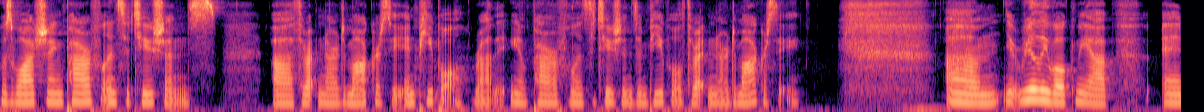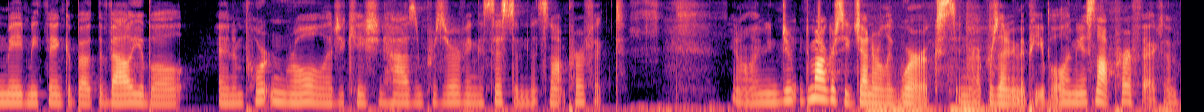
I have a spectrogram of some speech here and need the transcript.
was watching powerful institutions uh, threaten our democracy and people, rather, you know, powerful institutions and people threaten our democracy. Um, it really woke me up and made me think about the valuable and important role education has in preserving a system that's not perfect. You know, I mean, d- democracy generally works in representing the people. I mean, it's not perfect. And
